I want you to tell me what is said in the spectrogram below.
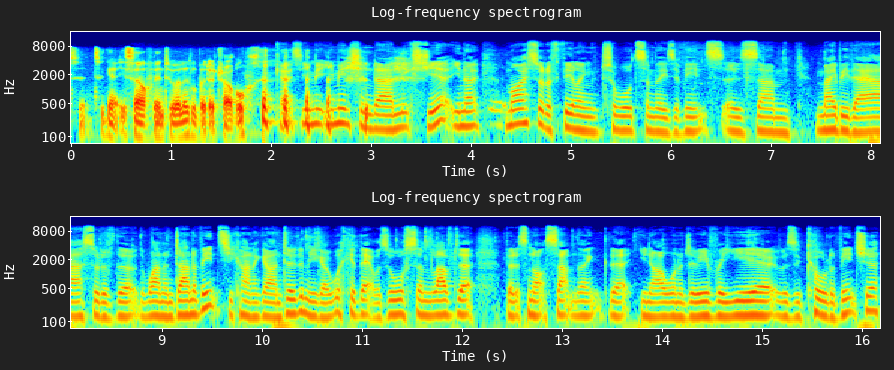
to, to get yourself into a little bit of trouble. okay, so you, you mentioned uh, next year. You know, my sort of feeling towards some of these events is um, maybe they are sort of the, the one and done events. You kind of go and do them. You go, wicked, that was awesome, loved it, but it's not something that you know I want to do every year. It was a cool adventure.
